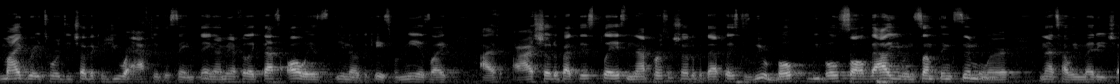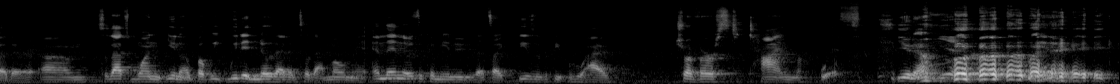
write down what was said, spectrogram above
migrate towards each other because you were after the same thing. I mean, I feel like that's always you know the case for me. Is like I I showed up at this place and that person showed up at that place because we were both we both saw value in something similar, and that's how we met each other. Um, so that's one you know, but we we didn't know that until that moment. And then there's a community that's like these are the people who I've traversed time with, you know, like,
